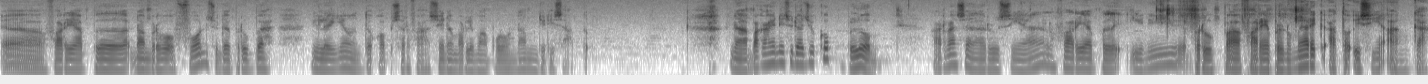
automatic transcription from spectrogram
uh, variabel number of phone sudah berubah nilainya untuk observasi nomor 56 menjadi satu. Nah apakah ini sudah cukup? Belum karena seharusnya variabel ini berupa variabel numerik atau isinya angka.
